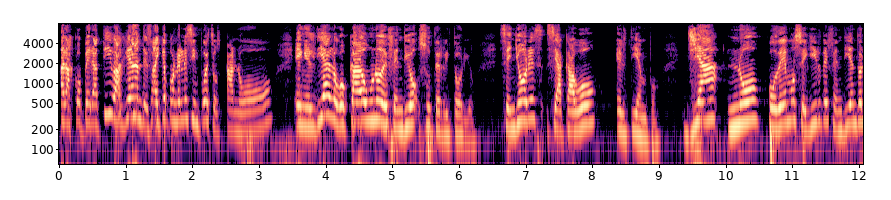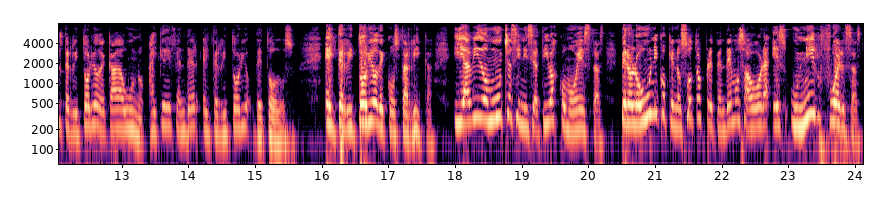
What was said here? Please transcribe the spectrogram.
A las cooperativas grandes hay que ponerles impuestos. Ah, no. En el diálogo cada uno defendió su territorio. Señores, se acabó el tiempo. Ya no podemos seguir defendiendo el territorio de cada uno, hay que defender el territorio de todos, el territorio de Costa Rica. Y ha habido muchas iniciativas como estas, pero lo único que nosotros pretendemos ahora es unir fuerzas,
